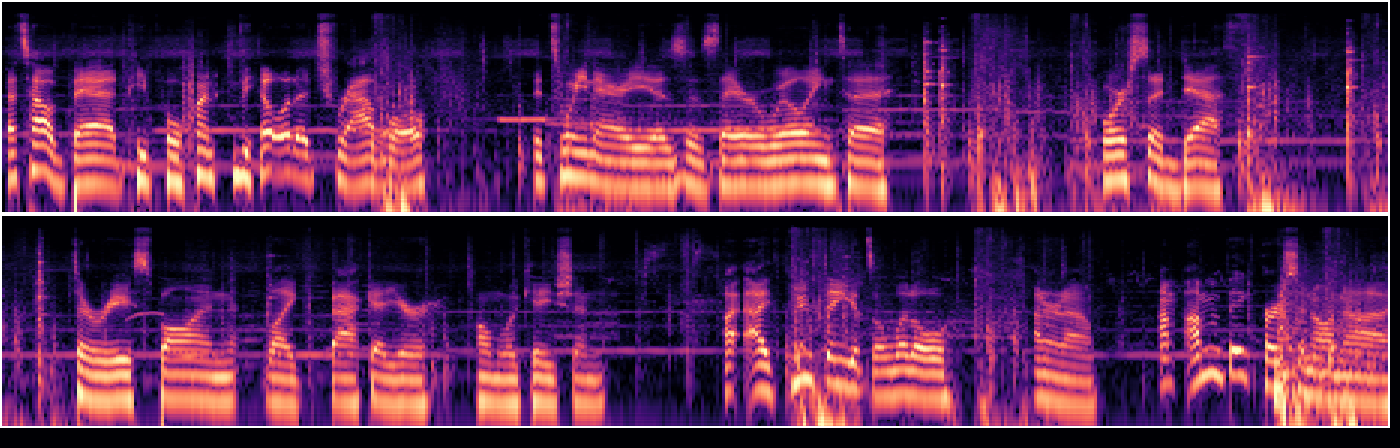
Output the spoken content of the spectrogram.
that's how bad people want to be able to travel between areas is they're willing to force a death to respawn like back at your home location. I, I do think it's a little, I don't know. I'm, I'm a big person on uh,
